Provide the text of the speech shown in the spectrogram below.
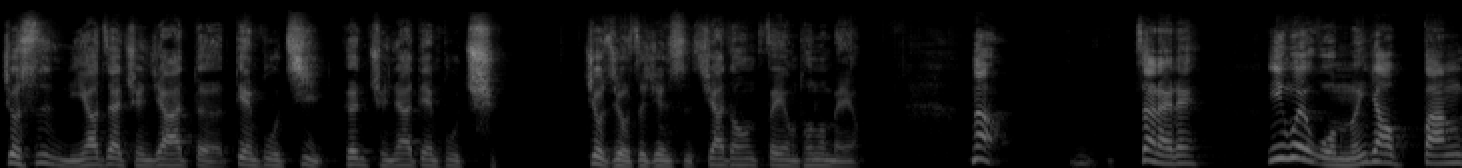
就是你要在全家的店铺寄跟全家店铺取，就只有这件事，其他东费用通通没有。那再来呢？因为我们要帮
